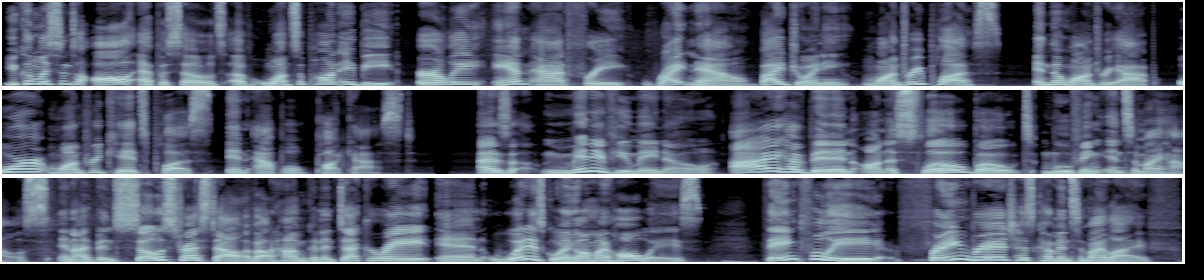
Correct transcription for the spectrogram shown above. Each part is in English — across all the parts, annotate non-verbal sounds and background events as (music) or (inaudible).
You can listen to all episodes of Once Upon a Beat early and ad free right now by joining Wondery Plus in the Wondery app or Wondery Kids Plus in Apple Podcast. As many of you may know, I have been on a slow boat moving into my house, and I've been so stressed out about how I'm going to decorate and what is going on my hallways. Thankfully, FrameBridge has come into my life.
